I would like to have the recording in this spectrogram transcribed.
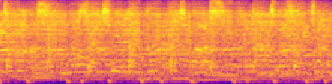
Century, the great Christmas.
